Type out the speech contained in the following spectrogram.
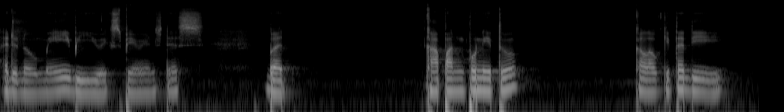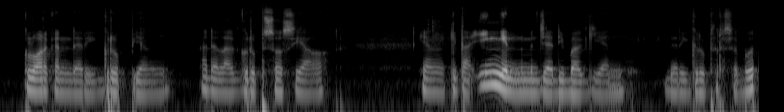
I don't know, maybe you experience this, but kapan pun itu, kalau kita dikeluarkan dari grup yang adalah grup sosial yang kita ingin menjadi bagian dari grup tersebut,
